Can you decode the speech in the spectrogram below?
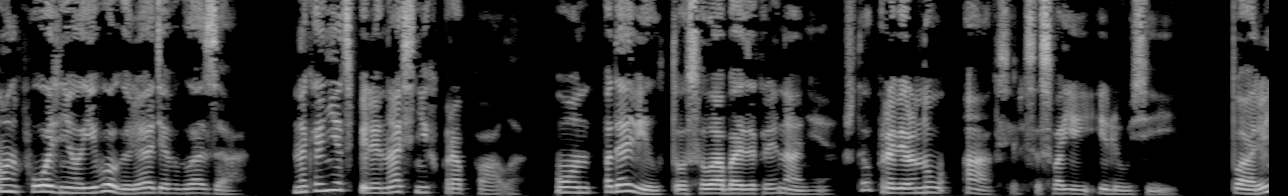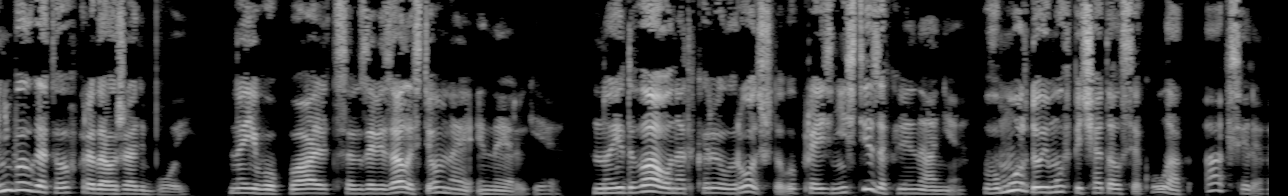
он поднял его, глядя в глаза. Наконец пелена с них пропала. Он подавил то слабое заклинание, что провернул Аксель со своей иллюзией. Парень был готов продолжать бой. На его пальцах завязалась темная энергия. Но едва он открыл рот, чтобы произнести заклинание, в морду ему впечатался кулак Акселя,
